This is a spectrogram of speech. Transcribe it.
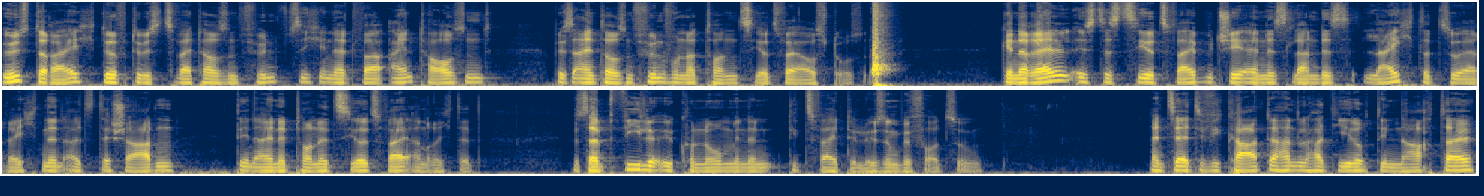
Österreich dürfte bis 2050 in etwa 1000 bis 1500 Tonnen CO2 ausstoßen. Generell ist das CO2-Budget eines Landes leichter zu errechnen als der Schaden, den eine Tonne CO2 anrichtet, weshalb viele Ökonominnen die zweite Lösung bevorzugen. Ein Zertifikatehandel hat jedoch den Nachteil,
